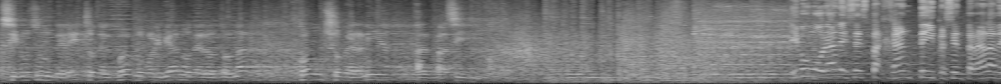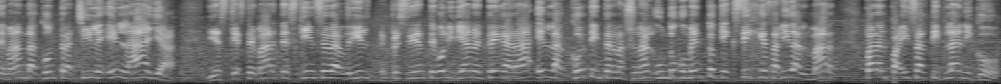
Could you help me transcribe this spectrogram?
sino es un derecho del pueblo boliviano de retornar con soberanía al Pacífico. Evo Morales es tajante y presentará la demanda contra Chile en La Haya. Y es que este martes 15 de abril, el presidente boliviano entregará en la Corte Internacional un documento que exige salida al mar para el país altiplánico.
